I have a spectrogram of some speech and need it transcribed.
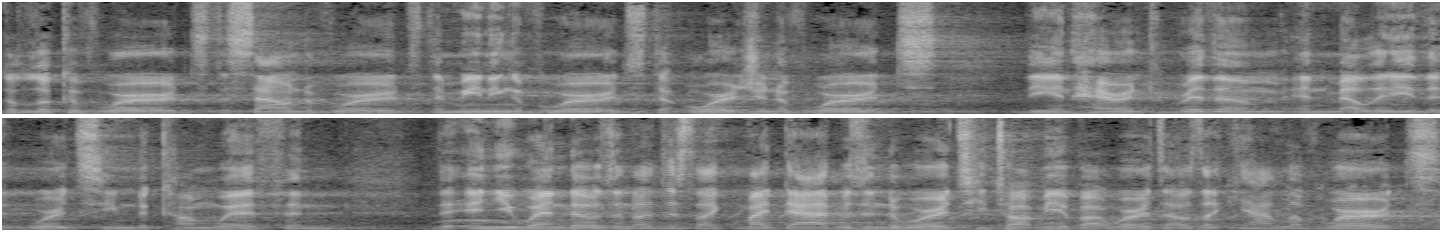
the look of words, the sound of words, the meaning of words, the origin of words the inherent rhythm and melody that words seem to come with and the innuendos. And not just like my dad was into words, he taught me about words. I was like, yeah, I love words.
